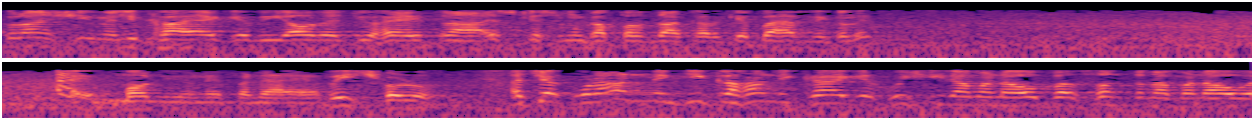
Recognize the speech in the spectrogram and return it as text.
قرآن شریف میں لکھا ہے کہ بھی عورت جو ہے اتنا اس قسم کا پردہ کر کے باہر نکلے؟ مولویوں نے بنایا، بھائی چھوڑو۔ اچھا قرآن نے جی کہاں لکھا ہے کہ خوشی نہ مناؤ، بسنت نہ مناؤ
